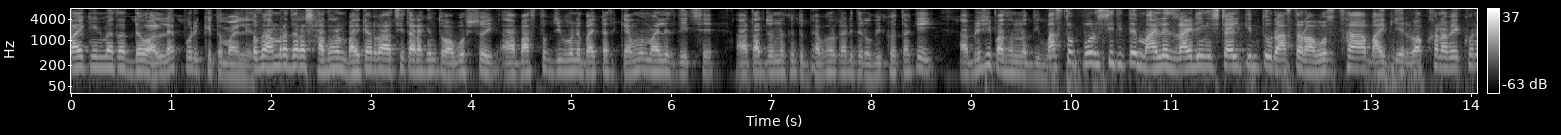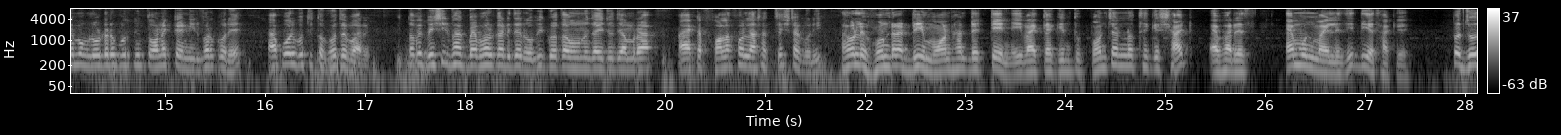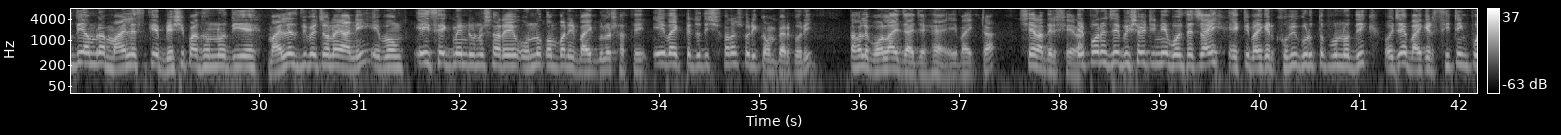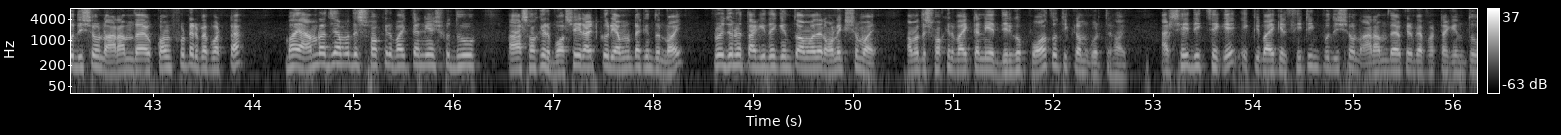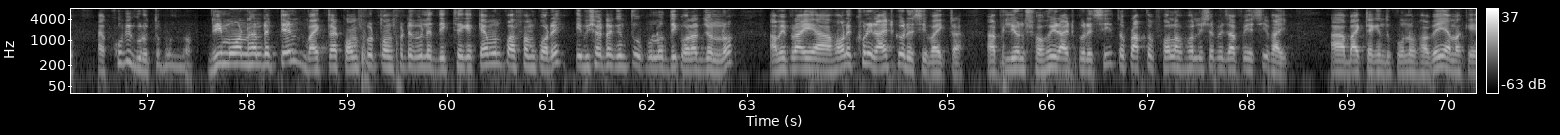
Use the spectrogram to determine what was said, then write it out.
বাইক নির্মাতার দেওয়া ল্যাব পরীক্ষিত মাইলেজ তবে আমরা যারা সাধারণ বাইকাররা আছি তারা কিন্তু অবশ্যই বাস্তব জীবনে বাইকটা কেমন মাইলেজ দিচ্ছে তার জন্য কিন্তু ব্যবহারকারীদের অভিজ্ঞতাকেই বেশি প্রাধান্য দিব। বাস্তব পরিস্থিতিতে মাইলেজ রাইডিং স্টাইল কিন্তু রাস্তার অবস্থা বাইকের রক্ষণাবেক্ষণ এবং লোডের উপর কিন্তু অনেকটাই নির্ভর করে পরিবর্তিত হতে পারে। তবে বেশিরভাগ ব্যবহারকারীদের অভিজ্ঞতা অনুযায়ী যদি আমরা একটা ফলাফল আসার চেষ্টা করি তাহলে Honda Dream one hundred ten এই বাইকটা কিন্তু পঞ্চান্ন থেকে ষাট অ্যাভারেজ এমন মাইলেজই দিয়ে থাকে। তো যদি আমরা মাইলেজকে বেশি প্রাধান্য দিয়ে মাইলেজ বিবেচনায় আনি এবং এই সেগমেন্ট অনুসারে অন্য কোম্পানির বাইকগুলোর সাথে এই বাইকটা যদি সরাসরি কম্পেয়ার করি, তাহলে বলাই যায় যে হ্যাঁ এই বাইকটা সেরাদের সেরা। এরপরে যে বিষয়টি নিয়ে বলতে চাই, একটি বাইকের খুবই গুরুত্বপূর্ণ দিক, ওই যে বাইকের সিটিং পজিশন আরামদায়ক কমফোর্টের ব্যাপারটা। ভাই, আমরা যে আমাদের শখের বাইকটা নিয়ে শুধু শখের বসেই রাইড করি এমনটা কিন্তু নয় প্রয়োজনের তাগিদে কিন্তু আমাদের অনেক সময় আমাদের শখের বাইকটা নিয়ে দীর্ঘ পথ অতিক্রম করতে হয়। আর সেই দিক থেকে একটি বাইকের সিটিং পজিশন আরামদায়কের ব্যাপারটা কিন্তু খুবই গুরুত্বপূর্ণ। ড্রিম ওয়ান হান্ড্রেড টেন বাইকটা কমফোর্ট কমফোর্টেবলের দিক থেকে কেমন পারফর্ম করে, এই বিষয়টা কিন্তু উপলব্ধি করার জন্য আমি প্রায় অনেকক্ষণই রাইড করেছি বাইকটা। পিলিয়ন সহই রাইড করেছি। তো প্রাপ্ত ফলাফল হিসেবে যা পেয়েছি, ভাই বাইকটা কিন্তু কোনোভাবেই আমাকে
